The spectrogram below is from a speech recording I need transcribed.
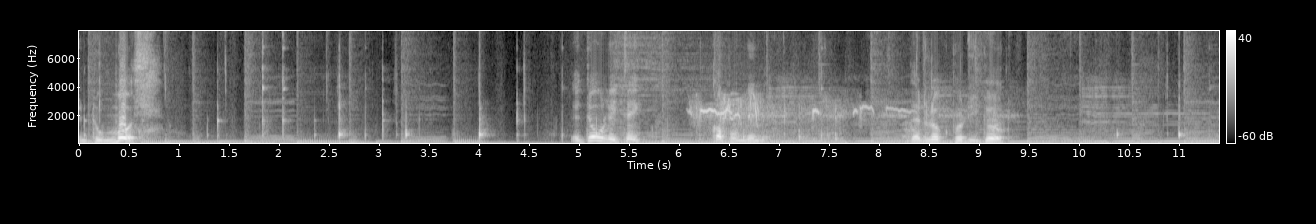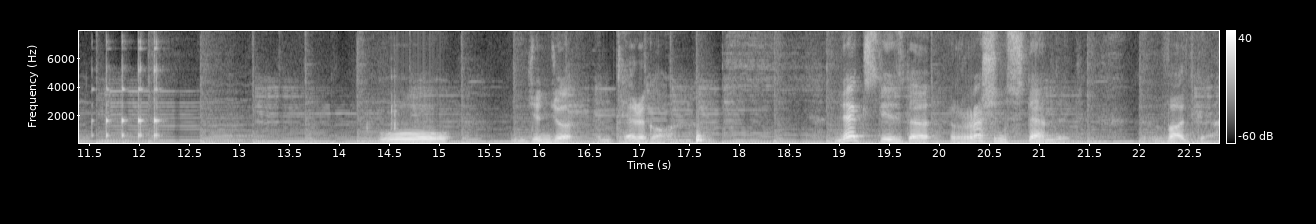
into mush. It only takes a couple minutes. That look pretty good. Oh, ginger and tarragon. Next is the Russian standard vodka.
